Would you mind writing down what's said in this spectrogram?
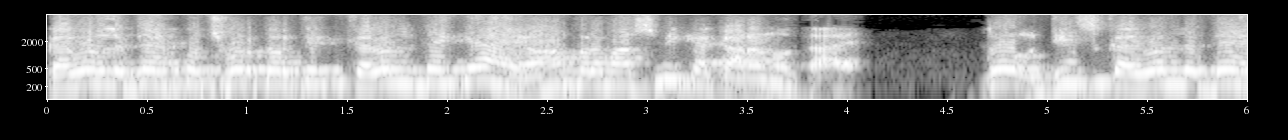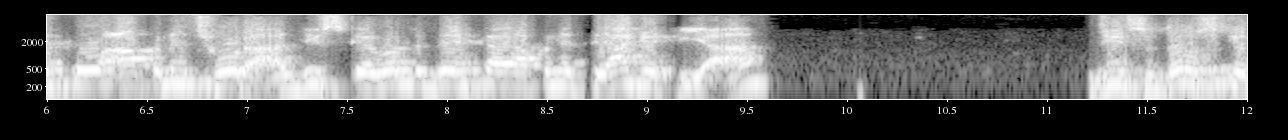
केवल देह को छोड़ करके, केवल देह क्या है? अहम ब्रह्मास्मि का कारण होता है। तो जिस कैवल्य देह को आपने छोड़ा, जिस कैवल्य देह का आपने त्याग किया, जिस दोष के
